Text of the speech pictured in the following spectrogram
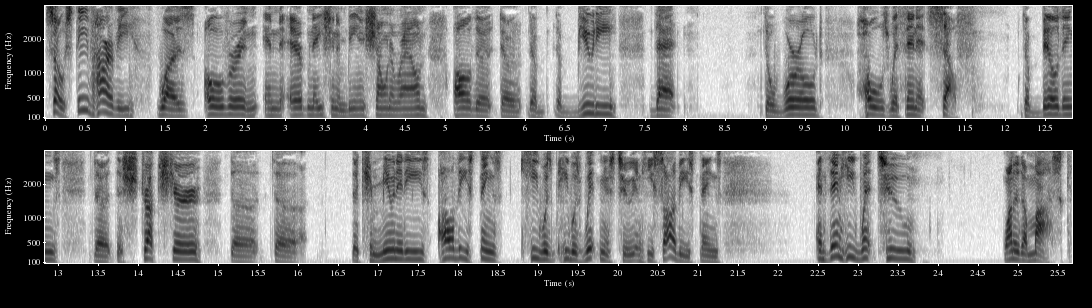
So, Steve Harvey was over in, in the Arab nation and being shown around all the, the, the, the beauty that the world holds within itself. The buildings, the, the structure, the, the, the communities, all these things he was, he was witness to and he saw these things. And then he went to one of the mosques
